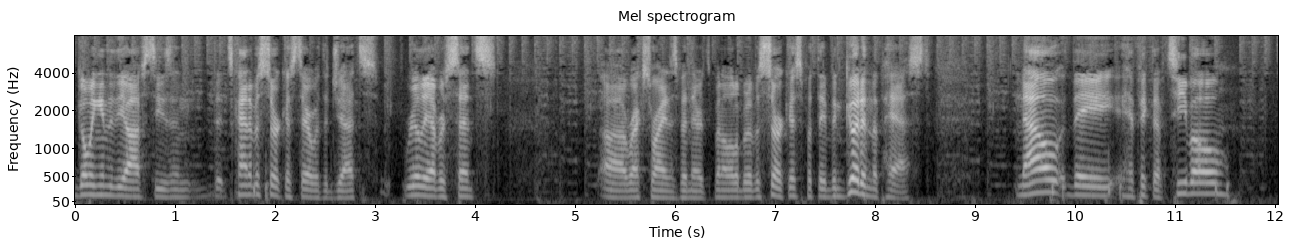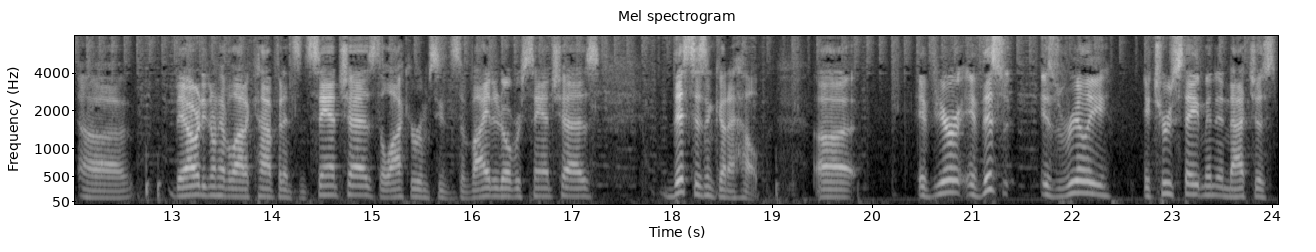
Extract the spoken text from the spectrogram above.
going into the offseason, it's kind of a circus there with the Jets. Really, ever since uh, Rex Ryan has been there, it's been a little bit of a circus, but they've been good in the past. Now they have picked up Tebow. Uh, they already don't have a lot of confidence in Sanchez. The locker room seems divided over Sanchez. This isn't going to help. Uh, if you're if this is really a true statement and not just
